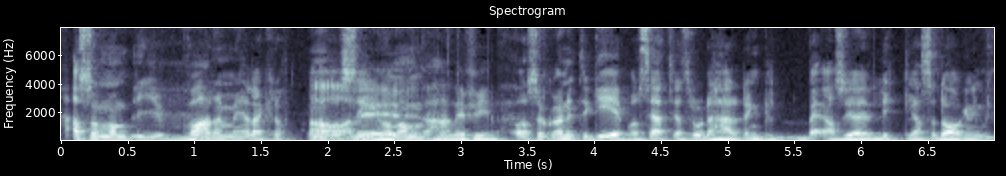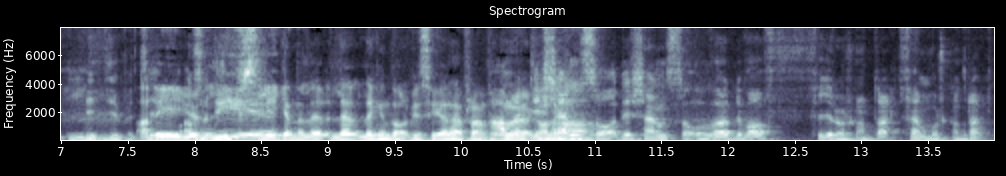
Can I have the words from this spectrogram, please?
Alltså man blir ju varm i hela kroppen av Ja, att det, se honom. han är fin. Och så går han ut i GP och säger att jag tror det här är den alltså, jag är lyckligaste dagen i mitt liv. Typ. Ja, det är ju alltså, en är- livslegende le- le- legendar vi ser här framför Ja våra men det ögon. känns så, det känns så. Och det var fyraårskontrakt, femårskontrakt.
